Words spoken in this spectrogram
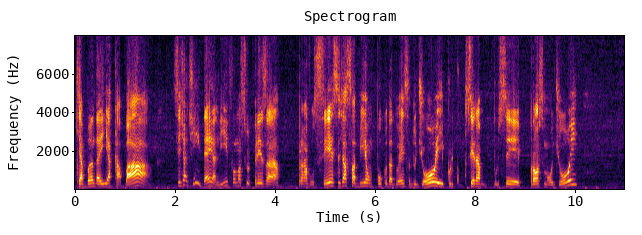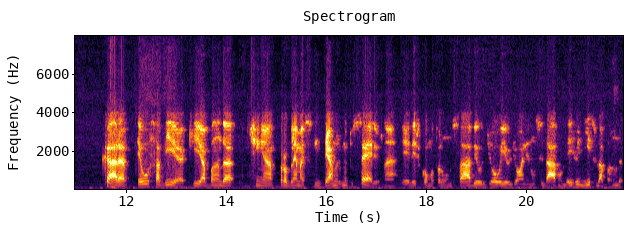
que a banda ia acabar, você já tinha ideia ali? Foi uma surpresa para você? Você já sabia um pouco da doença do Joey por ser, por ser próximo ao Joey? Cara, eu sabia que a banda tinha problemas internos muito sérios, né? Eles, como todo mundo sabe, o Joe e o Johnny não se davam desde o início da banda,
